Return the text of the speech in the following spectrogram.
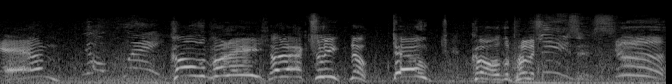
am? No way! Call the police! Or actually, no, don't call the police! Jesus! Ugh.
